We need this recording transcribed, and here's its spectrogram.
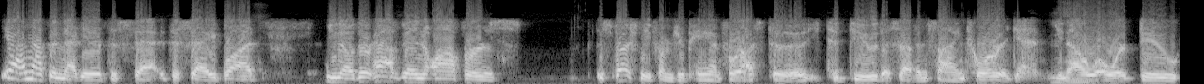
yeah, nothing negative to say, to say, but you know, there have been offers, especially from Japan, for us to to do the Seven Sign tour again. You know, or do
